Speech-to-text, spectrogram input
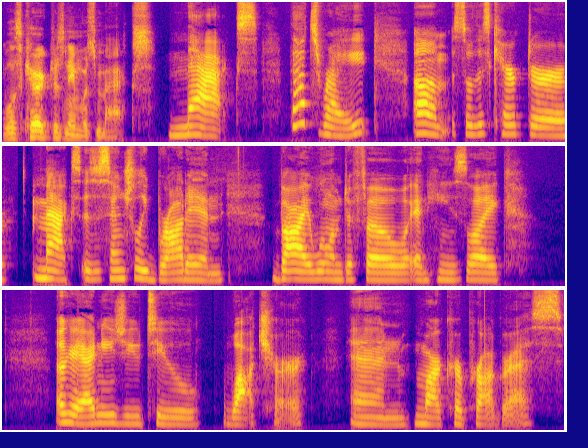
well his character's name was max Max. That's right. Um, so this character, Max, is essentially brought in by Willem Dafoe, and he's like, okay, I need you to watch her and mark her progress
